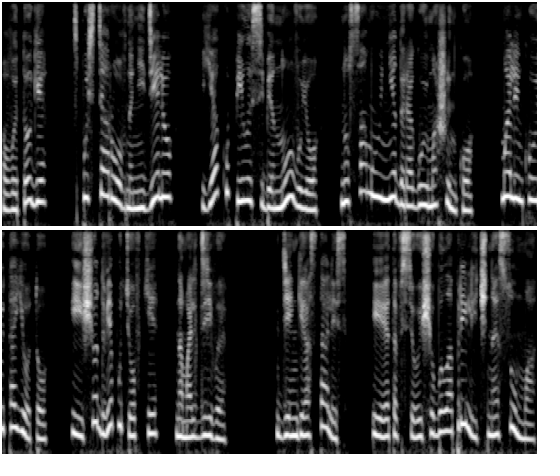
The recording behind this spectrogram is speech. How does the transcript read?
В итоге, спустя ровно неделю, я купила себе новую, но самую недорогую машинку, маленькую Тойоту и еще две путевки на Мальдивы. Деньги остались, и это все еще была приличная сумма.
